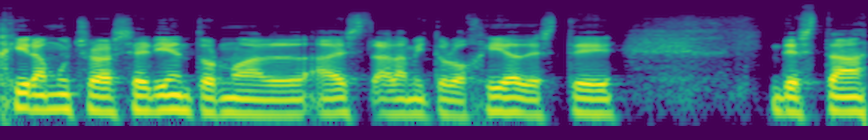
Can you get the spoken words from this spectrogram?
gira mucho la serie en torno a, esta, la mitología de este de esta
